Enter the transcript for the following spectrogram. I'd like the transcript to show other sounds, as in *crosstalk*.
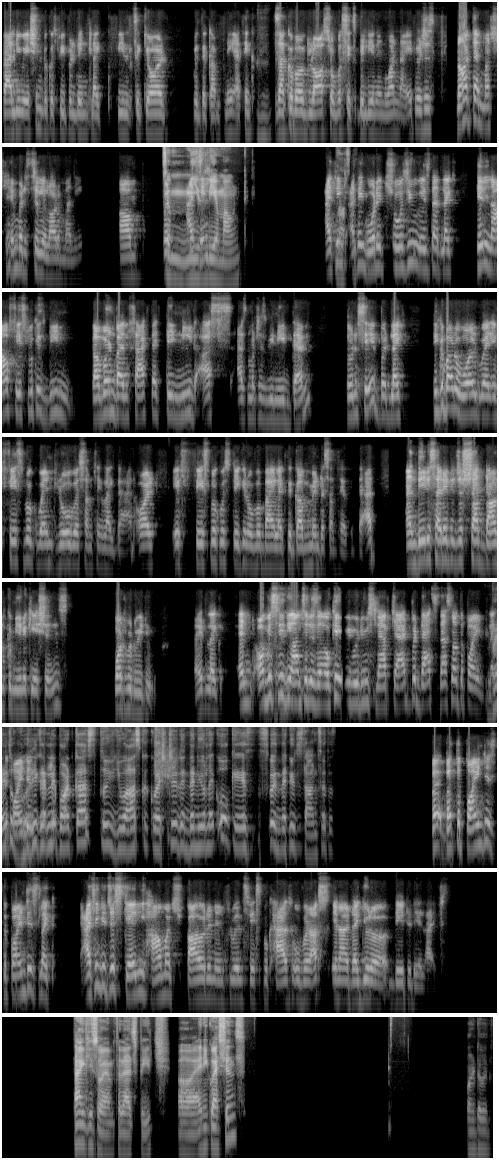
valuation because people didn't like feel secure with the company. I think Mhm. Zuckerberg lost over six billion in one night, which is not that much to him, but it's still a lot of money. Um, it's a but I think measly amount. I think I think what it shows you is that like till now Facebook is being governed by the fact that they need us as much as we need them, so to say. But like think about a world where if Facebook went rogue or something like that, or if Facebook was taken over by like the government or something like that, and they decided to just shut down communications, what would we do? Right? Like and obviously the answer is okay, we would use Snapchat, but that's that's not the point. Like the point is podcast, so you ask a question and then you're like, okay, *laughs* so and then you just answer the but but the point is the point is like i think it's just scary how much power and influence facebook has over us in our regular day-to-day lives Thank you, Swayam, for that speech. Uh, any questions? point of.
